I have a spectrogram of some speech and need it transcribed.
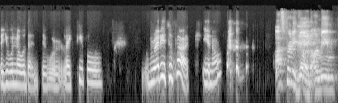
but you would know that there were like people ready to fuck, you know. That's pretty good. I mean,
